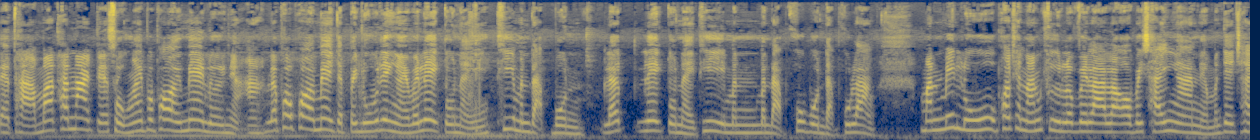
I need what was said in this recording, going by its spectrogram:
แต่ถามว่าถ้านาคจะส่งให้พ่อพ่อแม่เลยเนี่ยอะแล้วพ่อพ่อแม่จะไปรู้ได้ไงว่าเลขตัวไหนที่มันดับบน และเลขตัวไหนที่มันมันดับคู่บนดับคู่ล่าง มันไม่รู้ เพราะฉะนั้นคือเราเวลาเราเอาไปใช้งานเนี่ย มันจะใช้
